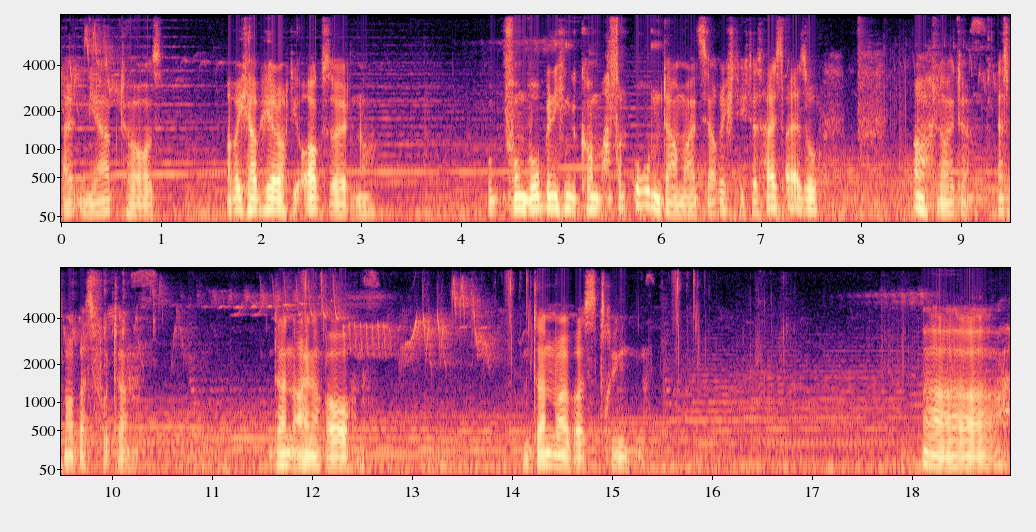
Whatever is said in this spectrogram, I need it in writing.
Alten Jagdhaus. Aber ich habe hier doch die Orksöldner. Von wo bin ich hingekommen? Ach, von oben damals, ja richtig. Das heißt also, ach Leute, erstmal was futtern. Dann eine rauchen. Und dann mal was trinken. Ah,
